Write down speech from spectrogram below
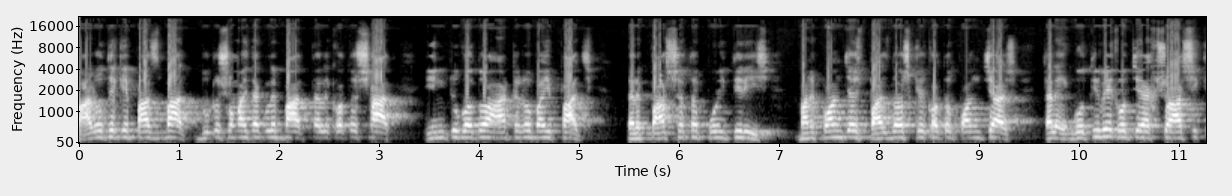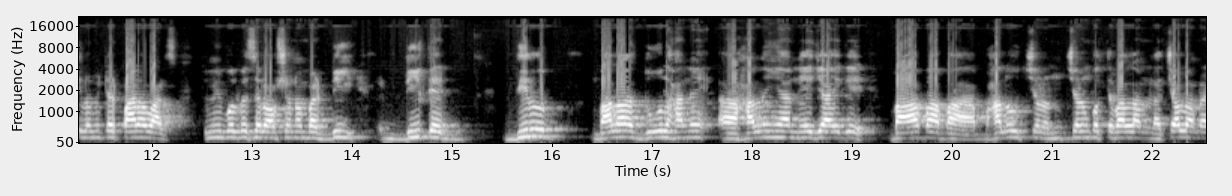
বারো থেকে পাঁচ বাদ, দুটো সময় থাকলে বাদ, তাহলে কত সাত? ইন্টু কত? আঠেরো বাই পাঁচ। তাহলে পাঁচ শত পঁয়ত্রিশ মানে পঞ্চাশ, পাঁচ দশকে কত? পঞ্চাশ। তাহলে গতিবেগ হচ্ছে একশো আশি কিলোমিটার পার আওয়ার্স তুমি বলবে স্যার অপশন নাম্বার ডি, ডিতে দিল বালা দুল হানে হালিয়া নে যায়গে। বা বা বা ভালো উচ্চারণ উচ্চারণ করতে পারলাম না। চলো আমরা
